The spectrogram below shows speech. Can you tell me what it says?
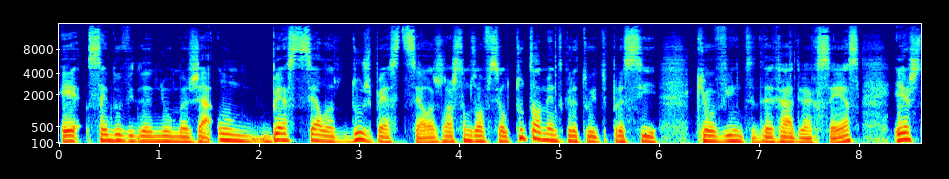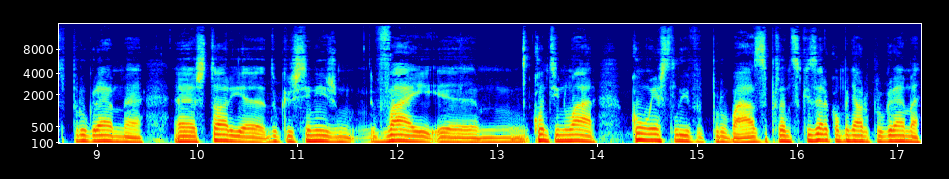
É, sem dúvida nenhuma, já um best-seller dos best-sellers. Nós estamos a oferecê-lo totalmente gratuito para si, que é ouvinte da Rádio RCS. Este programa, a História do Cristianismo, vai ahm, continuar com este livro por base. Portanto, se quiser acompanhar o programa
